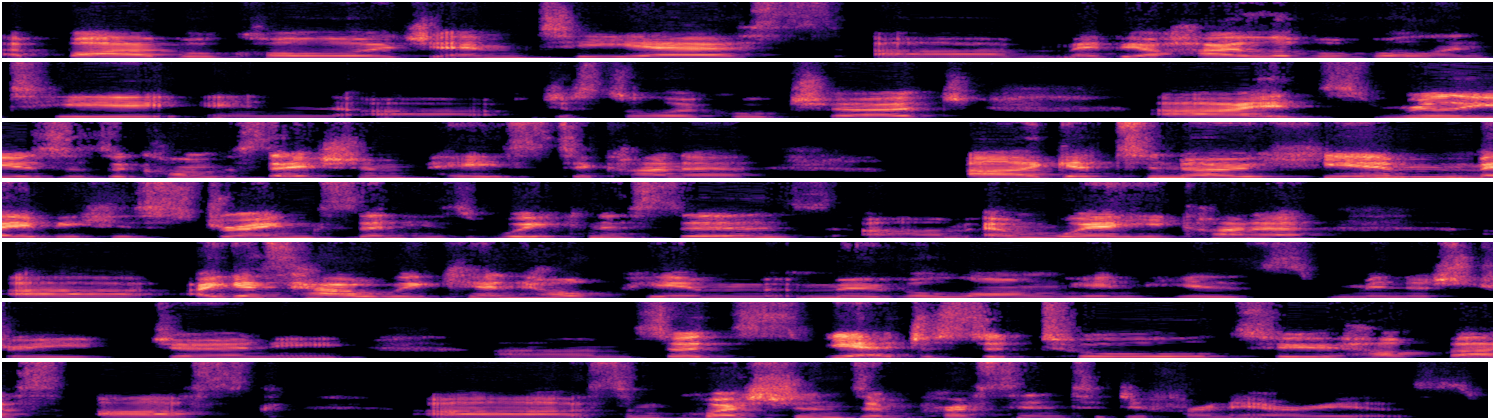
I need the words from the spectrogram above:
at Bible College, MTS, um, maybe a high level volunteer in uh, just a local church. Uh, it's really used as a conversation piece to kind of uh, get to know him, maybe his strengths and his weaknesses, um, and where he kind of, uh, I guess, how we can help him move along in his ministry journey. Um, so it's, yeah, just a tool to help us ask uh, some questions and press into different areas.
